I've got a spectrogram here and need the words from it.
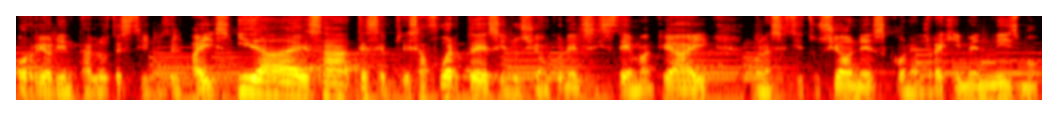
o reorientar los destinos del país. Y dada esa, esa fuerte desilusión con el sistema que hay, con las instituciones, con el régimen mismo,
